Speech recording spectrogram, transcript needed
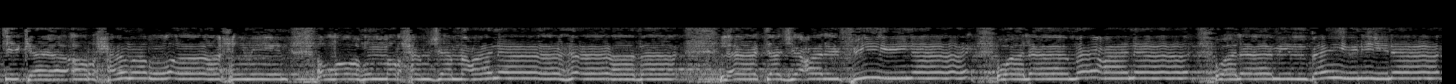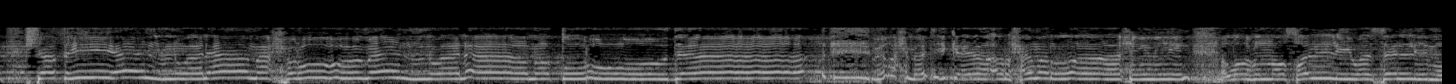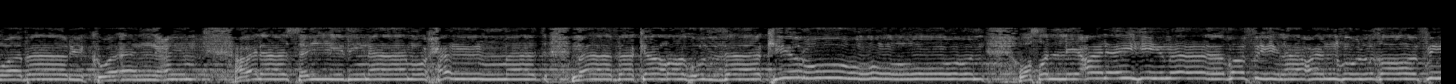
برحمتك يا أرحم الراحمين. اللهم ارحم جمعنا هذا لا تجعل فينا ولا معنا على سيدنا محمد ما ذكره الذاكرون وصل عليه ما غفل عنه الغافل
